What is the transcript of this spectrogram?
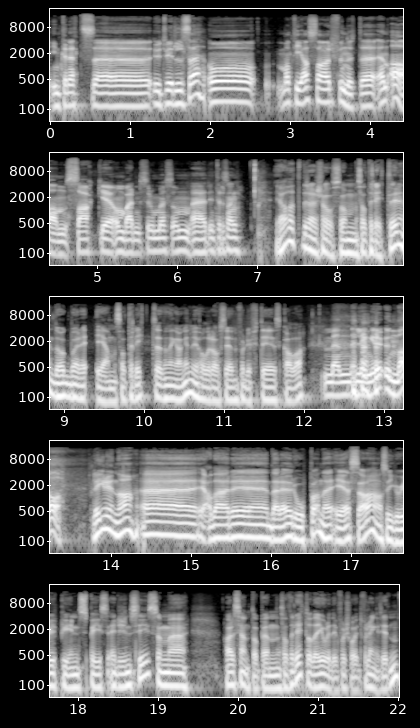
internettsutvidelse. og Mathias har funnet en annen sak om verdensrommet som er interessant. Ja, dette dreier seg også om satellitter. Dog bare én satellitt denne gangen. Vi holder oss i en fornuftig skala. Men lengre unna, da. Lenger unna, eh, ja det er, det er Europa, det er ESA, altså European Space Agency, som eh, har sendt opp en satellitt, og det gjorde de for så vidt for lenge siden.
